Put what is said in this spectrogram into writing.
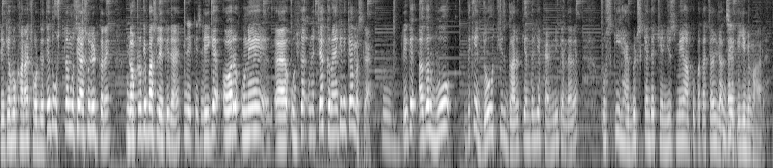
ठीक है वो खाना छोड़ देते हैं तो उस टाइम उसे आइसोलेट करें। हम्म। डॉक्टर के पास लेके जाएँ। लेके जाएँ। ठीक है और उन्हें उनका उन्हें चेक करवाएँ कि नहीं क्या मसला है। हम्म। ठीक है अगर वो देखिए जो चीज़ घर के अंदर या फैमिली के अंदर है उसकी हैबिट्स के अंदर चेंजेस में आपको पता चल जाता है कि ये बीमार है।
